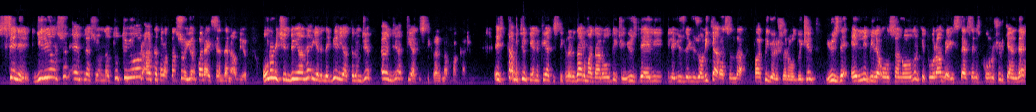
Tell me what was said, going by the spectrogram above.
Seni giriyorsun enflasyonla tutuyor, arka taraftan soyuyor, parayı senden alıyor. Onun için dünyanın her yerinde bir yatırımcı önce fiyat istikrarına bakar. E, tabii Türkiye'nin fiyat istikrarı darmadağın olduğu için %50 ile %112 arasında farklı görüşler olduğu için %50 bile olsa ne olur ki Turan Bey isterseniz konuşurken de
